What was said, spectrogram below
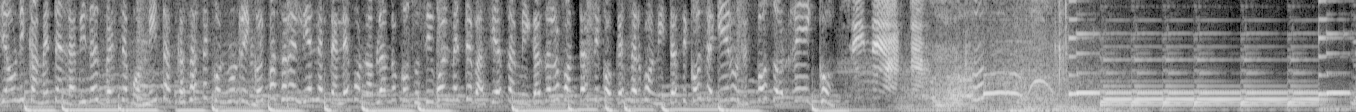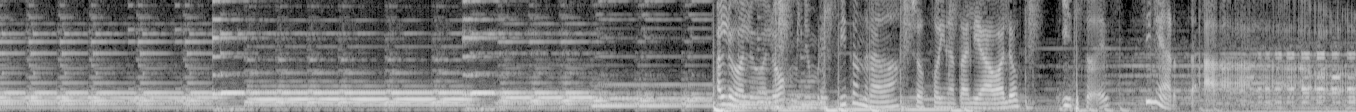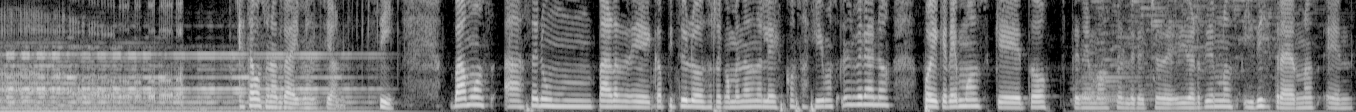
Cuya única meta en la vida es verse bonitas, casarse con un rico y pasar el día en el teléfono hablando con sus igualmente vacías amigas de lo fantástico que es ser bonitas y conseguir un esposo rico. Cinearta. Aló, aló, aló, mi nombre es Vita Andrada Yo soy Natalia Ábalos. y esto es Cinearta. Estamos en otra dimensión, sí. Vamos a hacer un par de capítulos recomendándoles cosas que vimos en el verano, porque queremos que todos tenemos el derecho de divertirnos y distraernos en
